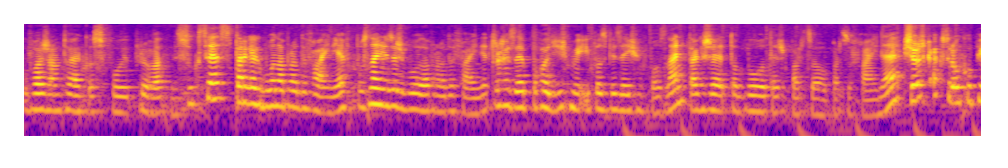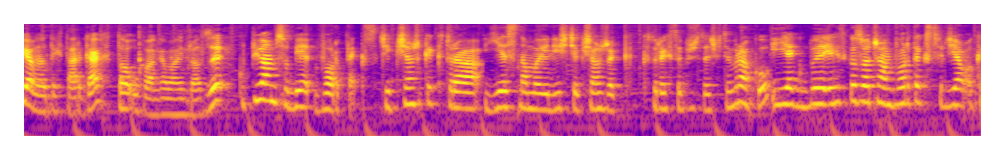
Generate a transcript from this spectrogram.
uważam to jako swój prywatny sukces. W targach było naprawdę fajnie, w Poznaniu też było naprawdę fajnie. Trochę sobie pochodziliśmy i pozwiedzaliśmy Poznań, także to było też bardzo, bardzo fajne. Książka, którą kupiłam na tych targach, to uwaga moi drodzy, kupiłam sobie Vortex, czyli książkę, która jest na mojej liście książek, które chcę przeczytać w tym roku i jakby jak tylko zobaczyłam Vortex stwierdziłam, ok,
